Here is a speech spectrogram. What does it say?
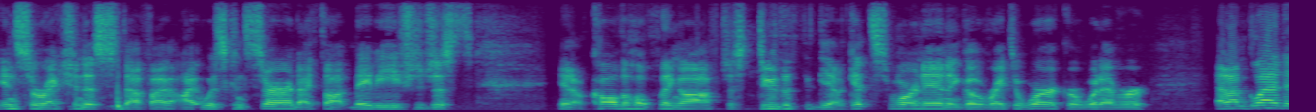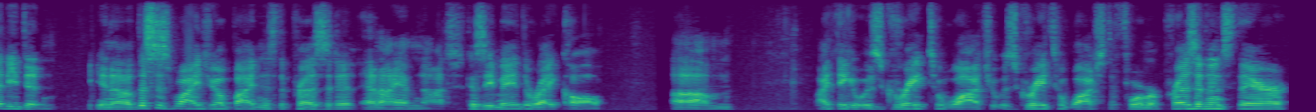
insurrectionist stuff, I, I, was concerned. I thought maybe he should just, you know, call the whole thing off, just do the, you know, get sworn in and go right to work or whatever. And I'm glad that he didn't. You know, this is why Joe Biden is the president and I am not, because he made the right call. Um, I think it was great to watch. It was great to watch the former presidents there.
